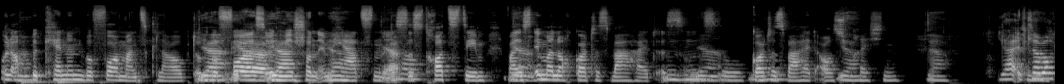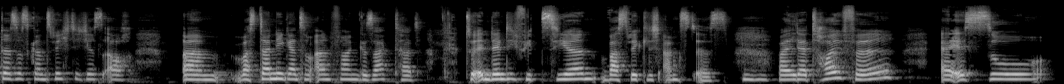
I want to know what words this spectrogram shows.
Und auch Ja. bekennen, bevor man es glaubt und Ja, bevor ja, es irgendwie ja, schon im ja. Herzen Ja. ist, es trotzdem, weil Ja. es immer noch Gottes Wahrheit ist Mhm. und Ja. so Gottes Wahrheit aussprechen. Ja. Ja, ich glaube auch, dass es ganz wichtig ist, auch ähm, was Dani ganz am Anfang gesagt hat, zu identifizieren, was wirklich Angst ist. Mhm. Weil der Teufel, er ist so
